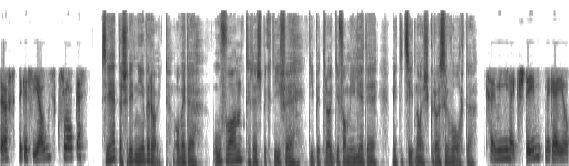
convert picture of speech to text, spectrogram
Die Töchter sind ausgeflogen. Sie hat den Schritt nie bereut, auch wenn der Aufwand, respektive die betreute Familie, der mit der Zeit noch grösser geworden. Die Chemie hat gestimmt. Wir haben ja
